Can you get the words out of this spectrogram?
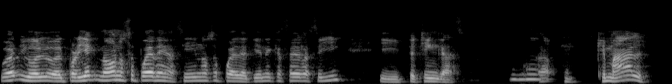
El proyecto, no, no se puede, así no se puede, tiene que ser así y te chingas. Sea, qué mal.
